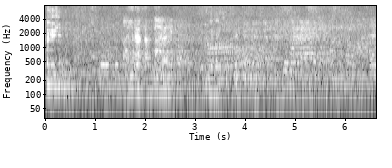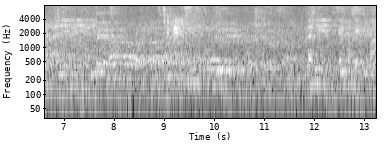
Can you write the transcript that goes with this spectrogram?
เฮ้ยนี่นะครับนี่เลยนี่เลย และนี่เป็นคอนเซ็ปต์ที่มา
